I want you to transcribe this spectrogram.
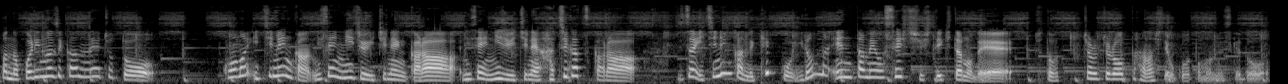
まあ、残りの時間ね、ちょっと、この1年間、2021年から、2021年8月から、実は1年間で結構いろんなエンタメを摂取してきたので、ちょっとちょろちょろっと話しておこうと思うんですけど、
